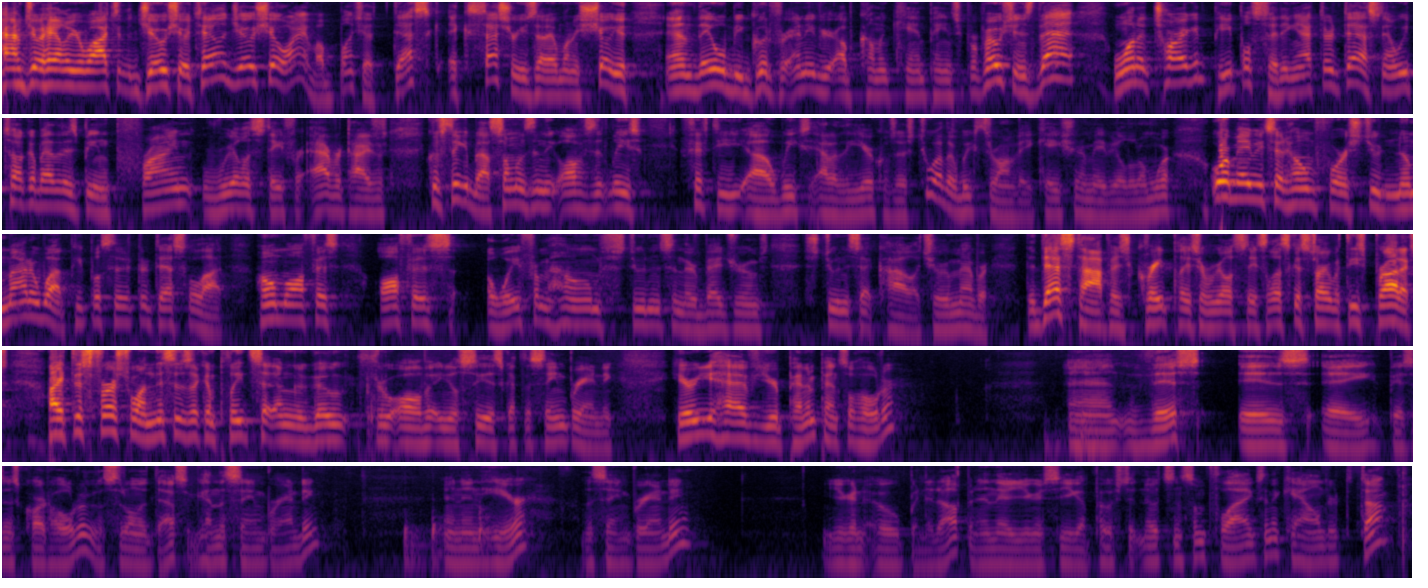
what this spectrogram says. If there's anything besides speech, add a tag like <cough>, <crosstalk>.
I'm Joe Haley. You're watching The Joe Show. Today on The Joe Show, I have a bunch of desk accessories that I want to show you, and they will be good for any of your upcoming campaigns and promotions that want to target people sitting at their desk. Now, we talk about it as being prime real estate for advertisers, because think about it, someone's in the office at least 50 uh, weeks out of the year, because there's two other weeks they're on vacation, or maybe a little more, or maybe it's at home for a student. No matter what, people sit at their desk a lot. Home office, office, away from home, students in their bedrooms, students at college. So remember, the desktop is a great place for real estate. So let's get started with these products. All right, this first one, this is a complete set. I'm going to go through all of it, and you'll see it's got the same branding. Here you have your pen and pencil holder, and this is a business card holder. They'll sit on the desk. Again, the same branding. And in here, the same branding. You're going to open it up, and in there you're going to see you got post-it notes and some flags and a calendar at the top.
